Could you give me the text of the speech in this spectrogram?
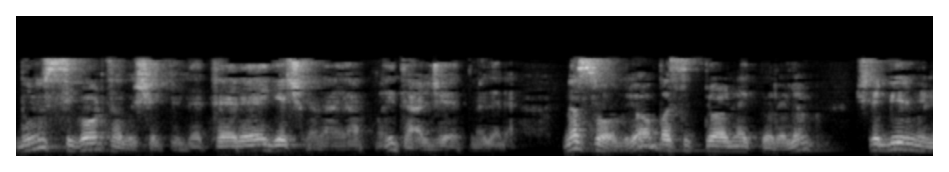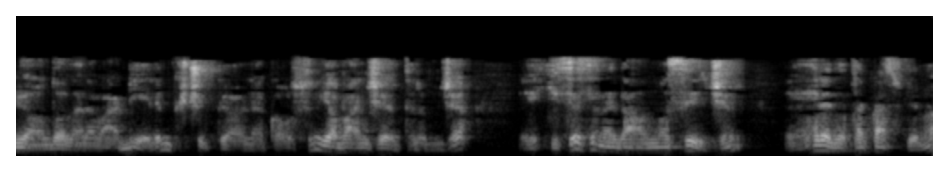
bunu sigortalı şekilde TL'ye geçmeden yapmayı tercih etmeleri. Nasıl oluyor? Basit bir örnek verelim. İşte 1 milyon dolara var diyelim küçük bir örnek olsun. Yabancı yatırımcı e, hisse senedi alması için e, hele de takas günü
